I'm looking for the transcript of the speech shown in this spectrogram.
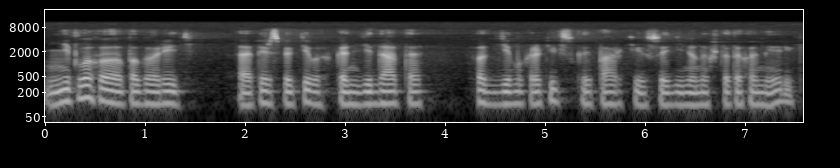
Неплохо поговорить о перспективах кандидата от Демократической партии в Соединенных Штатах Америки.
